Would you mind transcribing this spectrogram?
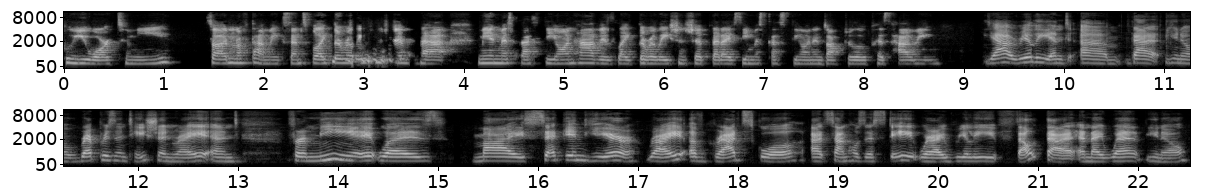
who you are to me So I don't know if that makes sense, but like the relationship that me and Miss Castillon have is like the relationship that I see Miss Castillon and Dr. Lopez having. Yeah, really. And um, that, you know, representation, right? And for me, it was my second year, right, of grad school at San Jose State where I really felt that. And I went, you know,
